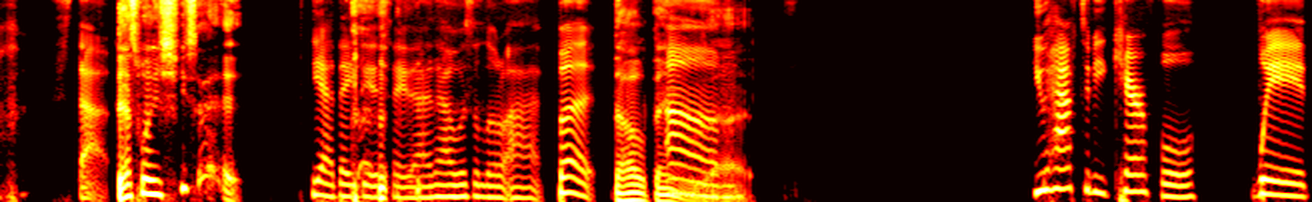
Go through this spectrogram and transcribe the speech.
stop. That's what she said. Yeah, they did say that. That was a little odd. But The whole thing. Um, was odd. You have to be careful with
